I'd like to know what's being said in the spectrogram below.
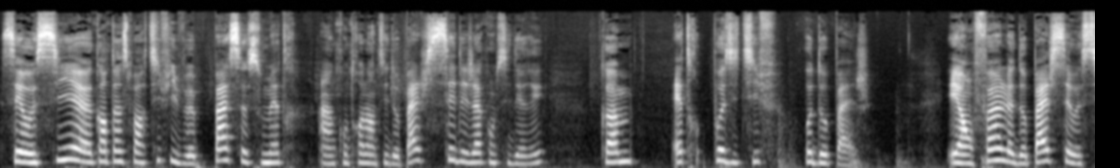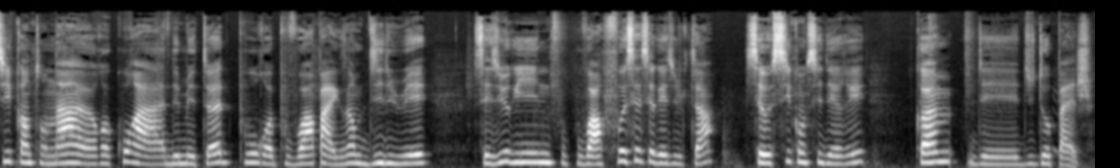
C'est aussi euh, quand un sportif il veut pas se soumettre à un contrôle antidopage, c'est déjà considéré comme être positif au dopage. Et enfin, le dopage, c'est aussi quand on a recours à des méthodes pour pouvoir, par exemple, diluer ses urines, pour pouvoir fausser ses résultats. C'est aussi considéré comme des, du dopage.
